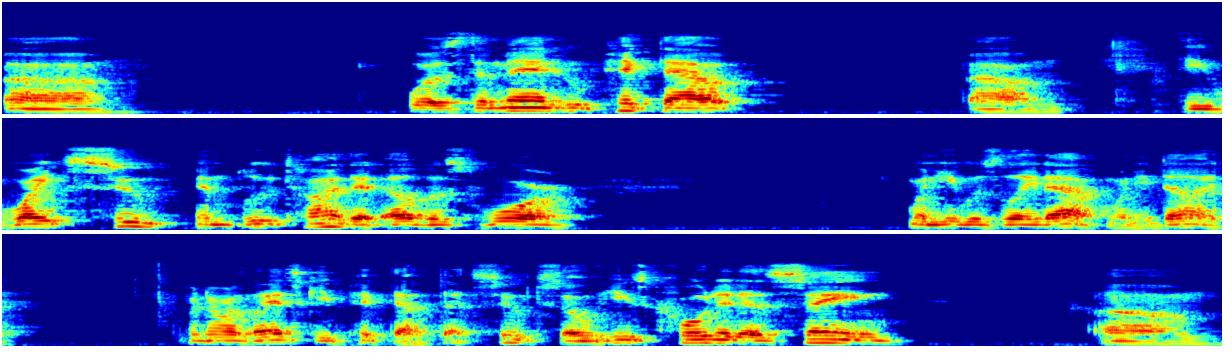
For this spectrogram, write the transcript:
uh, was the man who picked out um, the white suit and blue tie that Elvis wore when he was laid out, when he died. Bernard Lansky picked out that suit. So he's quoted as saying, um,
